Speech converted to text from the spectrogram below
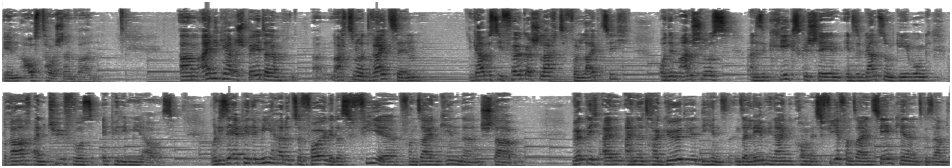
in Austausch dann waren. Ähm, einige Jahre später, 1813, gab es die Völkerschlacht von Leipzig Und im Anschluss an diese Kriegsgeschehen in dieser ganzen Umgebung brach eine Typhus-Epidemie aus. Und diese Epidemie hatte zur Folge, dass vier von seinen Kindern starben. Wirklich ein, eine Tragödie, die in, in sein Leben hineingekommen ist. Vier von seinen zehn Kindern insgesamt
